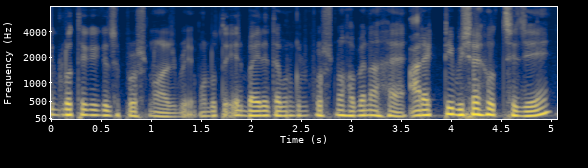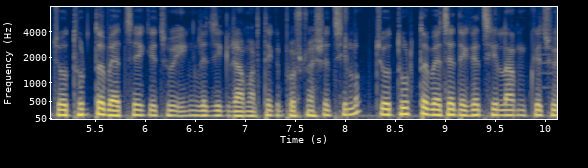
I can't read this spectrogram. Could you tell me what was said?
এগুলো থেকে কিছু প্রশ্ন আসবে। মূলত এর বাইরে তেমন কোনো প্রশ্ন হবে না। হ্যাঁ আরেকটি বিষয় হচ্ছে যে, চতুর্থ ব্যাচে কিছু ইংরেজি গ্রামার থেকে প্রশ্ন এসেছিল। চতুর্থ ব্যাচে দেখেছিলাম কিছু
